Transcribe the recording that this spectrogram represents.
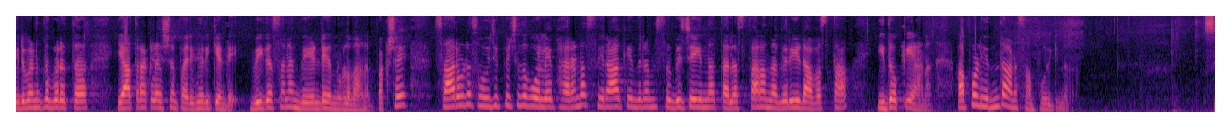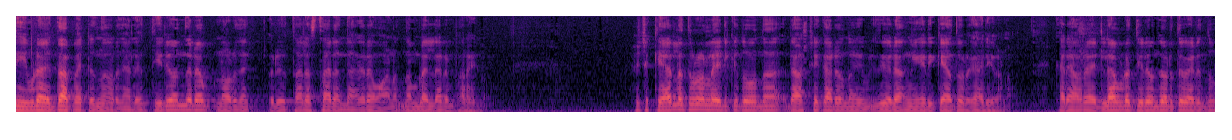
തിരുവനന്തപുരത്ത് യാത്രാക്ലേശം പരിഹരിക്കേണ്ടേ? വികസനം വേണ്ടേ എന്നുള്ളതാണ്. പക്ഷേ സാറിവിടെ സൂചിപ്പിച്ചതുപോലെ ഭരണ സ്ഥിരാ കേന്ദ്രം സ്ഥിതി ചെയ്യുന്ന തലസ്ഥാന നഗരിയുടെ അവസ്ഥ ഇതൊക്കെയാണ്. അപ്പോൾ എന്താണ് സംഭവിക്കുന്നത്? സി ഇവിടെ എന്താ പറ്റുന്ന പറഞ്ഞാൽ തിരുവനന്തപുരം എന്ന് പറഞ്ഞ ഒരു തലസ്ഥാന നഗരമാണ് നമ്മളെല്ലാവരും പറയുന്നു. പക്ഷെ കേരളത്തിലുള്ള എനിക്ക് തോന്നുന്ന രാഷ്ട്രീയക്കാരൊന്നും ഇതുവരെ അംഗീകരിക്കാത്ത ഒരു കാര്യമാണ് കാര്യം അവരെല്ലാം ഇവിടെ തിരുവനന്തപുരത്ത് വരുന്നു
